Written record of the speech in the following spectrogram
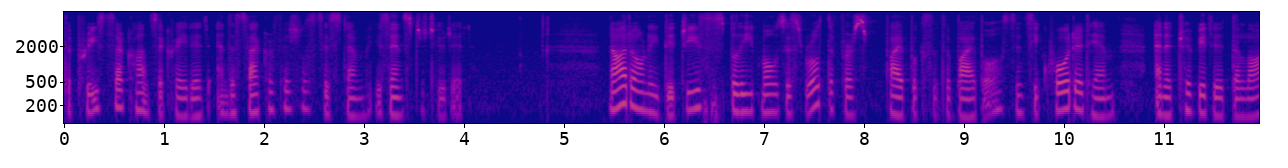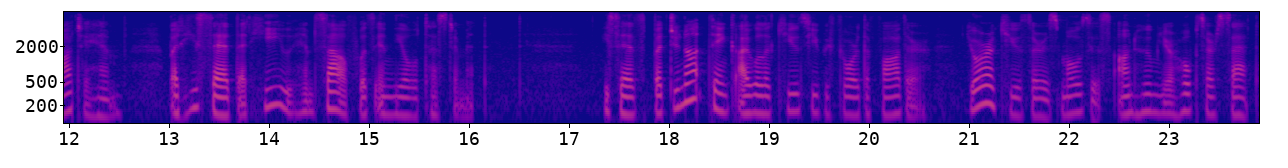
the priests are consecrated, and the sacrificial system is instituted. Not only did Jesus believe Moses wrote the first five books of the Bible, since he quoted him and attributed the law to him, but he said that he himself was in the Old Testament. He says, But do not think I will accuse you before the Father. Your accuser is Moses, on whom your hopes are set.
